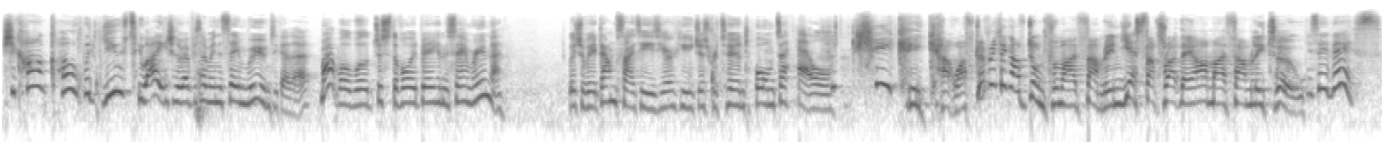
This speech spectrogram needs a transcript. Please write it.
She can't cope with you two at each other every time we're in the same room together. Right, well, we'll just avoid being in the same room then. Which will be a damn sight easier if you just returned home to hell. Cheeky cow, after everything I've done for my family, and yes, that's right, they are my family too. You see this?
